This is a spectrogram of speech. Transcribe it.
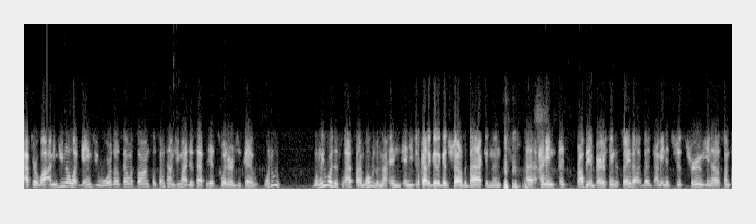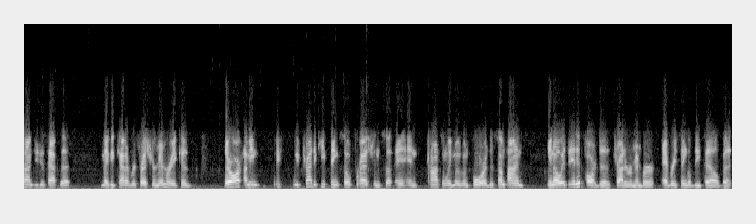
After a while, I mean, you know what games you wore those helmets on, so sometimes you might just have to hit Twitter and just go, what do we? When we wore this last time, what were the and and you just got to get a good shot of the back, and then, uh, I mean, it's probably embarrassing to say that, but I mean, it's just true. You know, sometimes you just have to maybe kind of refresh your memory because there are. I mean, we've we've tried to keep things so fresh and so and, and constantly moving forward that sometimes you know it, it is hard to try to remember every single detail but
